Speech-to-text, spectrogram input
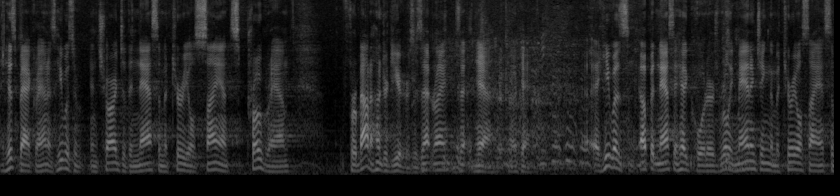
his background is he was in charge of the NASA Materials Science program for about 100 years. Is that right? Is that, yeah, okay. Uh, he was up at NASA headquarters really managing the material science, the,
